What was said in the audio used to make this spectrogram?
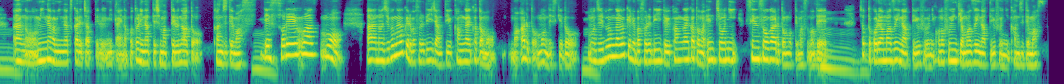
うん。あの、みんながみんな疲れちゃってるみたいなことになってしまってるなと感じてます。うん。で、それはもう、あの、自分が良ければそれでいいじゃんっていう考え方も、まあ、あると思うんですけど、うん。もう自分が良ければそれでいいという考え方の延長に戦争があると思ってますので、うん。ちょっとこれはまずいなっていうふうに、この雰囲気はまずいなっていうふうに感じてます。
